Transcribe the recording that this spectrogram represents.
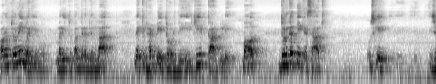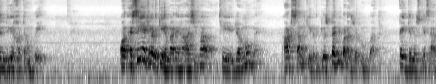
और तो नहीं मरी, वो मरी तो पंद्रह दिन बाद, लेकिन हड्डी तोड़ दी जीप काट ली, बहुत दुर्गति के साथ उसकी ज़िंदगी ख़त्म हुई। और ऐसे ही एक लड़की हमारे यहाँ, आसिफा थी जम्मू में, आठ साल की लड़की, उस पर भी बड़ा जुल्म हुआ था। कई दिन उसके साथ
